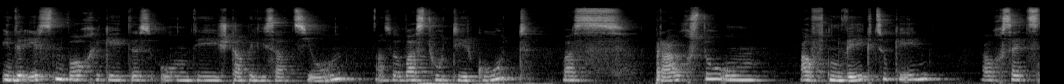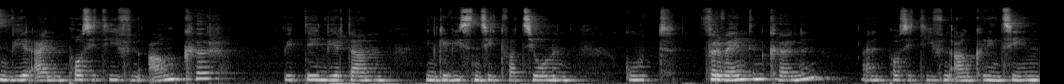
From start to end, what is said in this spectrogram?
In der ersten Woche geht es um die Stabilisation, also was tut dir gut, was brauchst du, um auf den Weg zu gehen. Auch setzen wir einen positiven Anker, mit dem wir dann in gewissen Situationen gut verwenden können. Einen positiven Anker im Sinn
